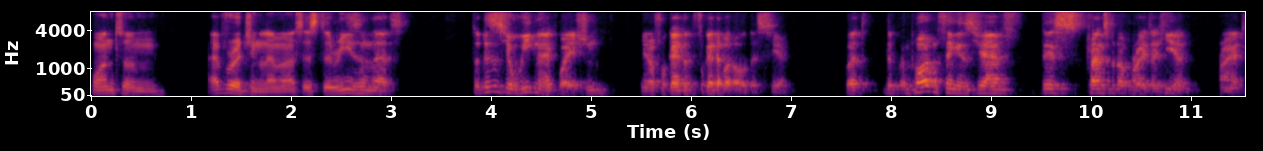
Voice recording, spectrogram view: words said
quantum averaging lemmas is the reason that, so this is your Wigner equation, you know, forget, forget about all this here. But the important thing is you have this transport operator here, right?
